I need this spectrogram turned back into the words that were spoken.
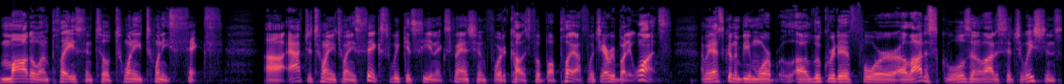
model in place until 2026. Uh, after 2026, we could see an expansion for the college football playoff, which everybody wants. I mean, that's going to be more uh, lucrative for a lot of schools in a lot of situations.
